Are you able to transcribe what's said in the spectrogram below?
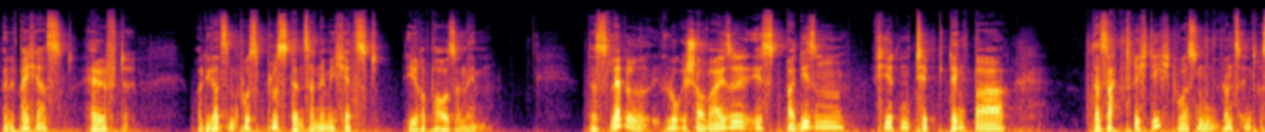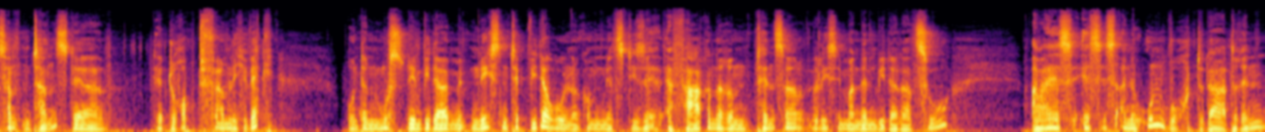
Wenn du Pech hast, Hälfte. Weil die ganzen Plus-Tänzer nämlich jetzt ihre Pause nehmen. Das Level logischerweise ist bei diesem vierten Tipp denkbar, das sagt richtig. Du hast einen ganz interessanten Tanz, der, der droppt förmlich weg. Und dann musst du den wieder mit dem nächsten Tipp wiederholen. Dann kommen jetzt diese erfahreneren Tänzer, will ich sie mal nennen, wieder dazu. Aber es, es ist eine Unwucht da drin,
